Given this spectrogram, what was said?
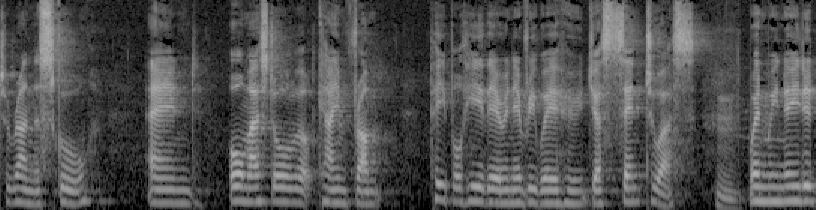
to run the school, and almost all of it came from people here, there, and everywhere who just sent to us. Hmm. When we needed,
